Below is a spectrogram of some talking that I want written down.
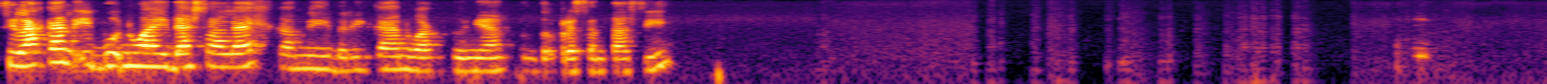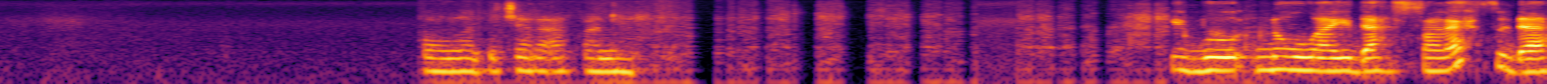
Silakan Ibu Nuaidah Saleh, kami berikan waktunya untuk presentasi. Oh, bicara apa nih? Ibu Nuwaidah Soleh sudah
